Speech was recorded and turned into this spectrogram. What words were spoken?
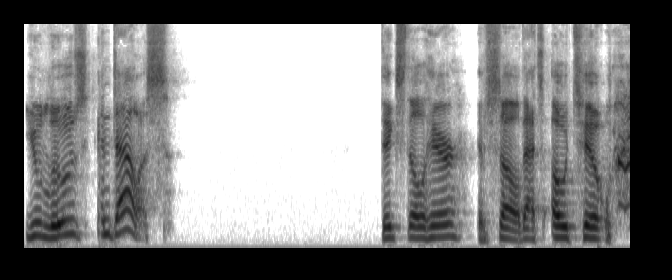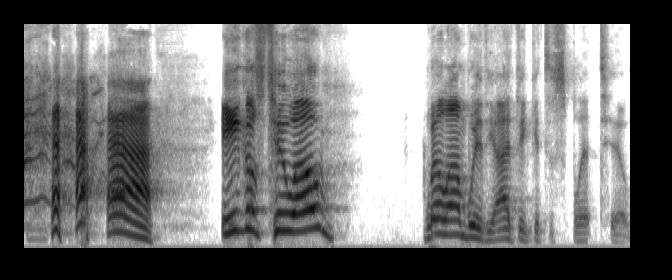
you lose in Dallas. Dig still here? If so, that's 0 2. Eagles 2 0. Well, I'm with you. I think it's a split too.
